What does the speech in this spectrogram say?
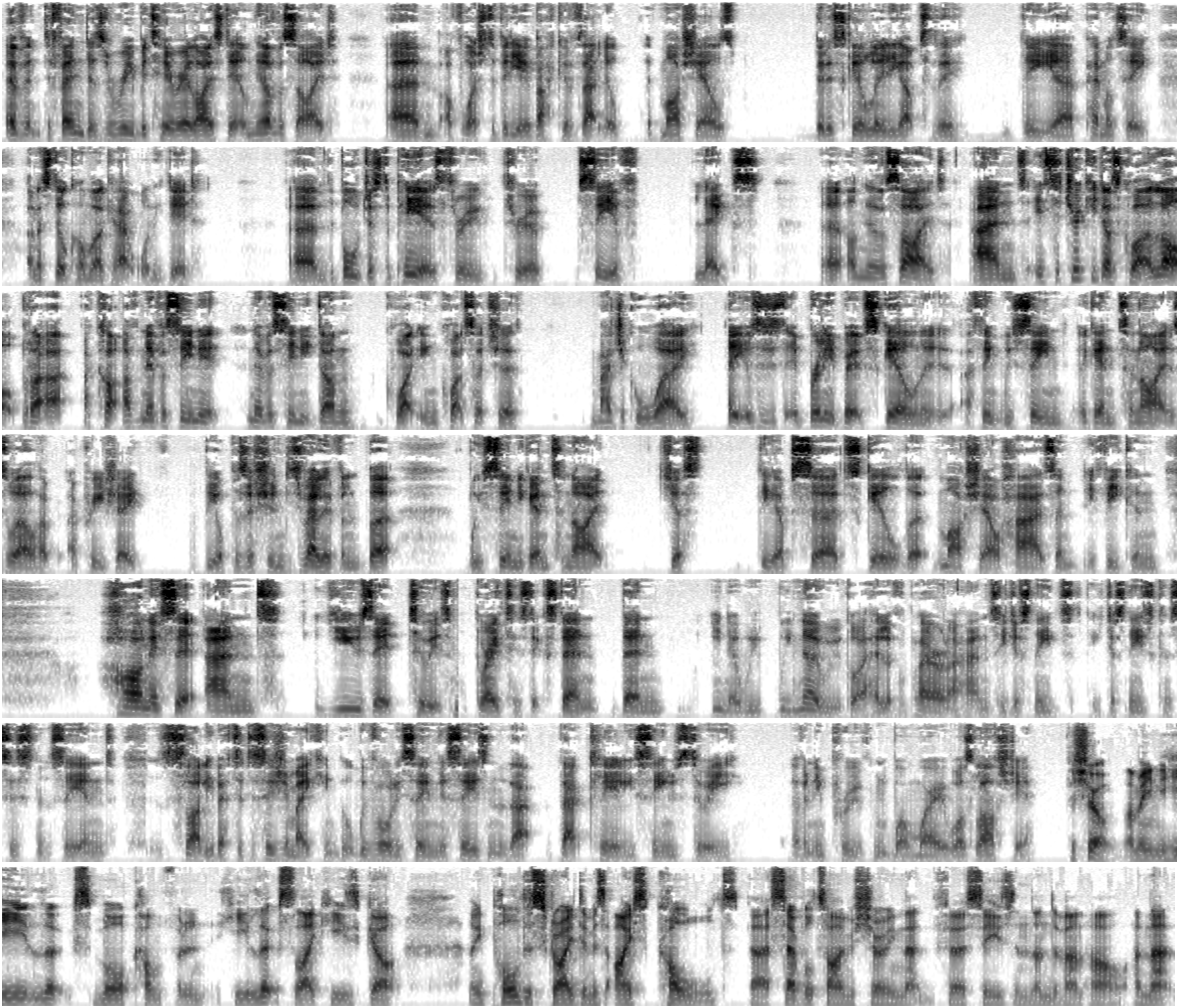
Everton defenders and rematerialised it on the other side. Um, I've watched the video back of that little of Martial's bit of skill leading up to the the uh, penalty, and I still can't work out what he did. Um, the ball just appears through through a sea of legs uh, on the other side, and it's a trick he does quite a lot. But I, I can't, I've never seen it never seen it done quite in quite such a magical way. It was just a brilliant bit of skill, and it, I think we've seen again tonight as well. I appreciate the opposition is relevant, but we've seen again tonight just the absurd skill that Martial has, and if he can harness it and use it to its greatest extent, then you know we, we know we've got a hell of a player on our hands. He just needs he just needs consistency and slightly better decision making. But we've already seen this season that that, that clearly seems to be of an improvement on where he was last year. For sure. I mean, he looks more confident. He looks like he's got. I mean, Paul described him as ice cold uh, several times during that first season under Van Gaal, and that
